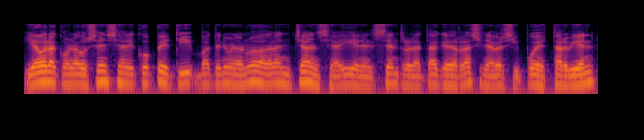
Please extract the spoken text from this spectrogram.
y ahora, con la ausencia de Copetti, va a tener una nueva gran chance ahí en el centro del ataque de Racing, a ver si puede estar bien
